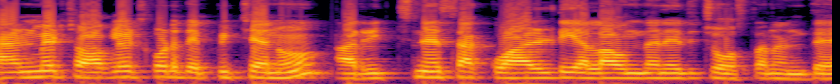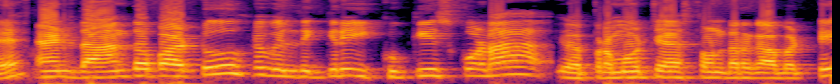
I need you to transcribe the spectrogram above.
హ్యాండ్ మేడ్ చాక్లెట్స్ కూడా తెప్పించాను. ఆ రిచ్నెస్ ఆ క్వాలిటీ ఎలా ఉందనేది చూస్తాను అంతే. అండ్ దాంతో పాటు వీళ్ళ దగ్గర ఈ కుకీస్ కూడా ప్రమోట్ చేస్తుంటారు కాబట్టి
